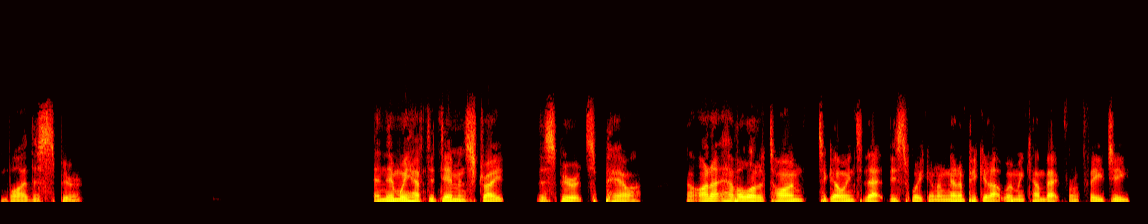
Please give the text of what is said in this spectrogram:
by the Spirit. And then we have to demonstrate the Spirit's power. Now, I don't have a lot of time to go into that this week, and I'm going to pick it up when we come back from Fiji.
